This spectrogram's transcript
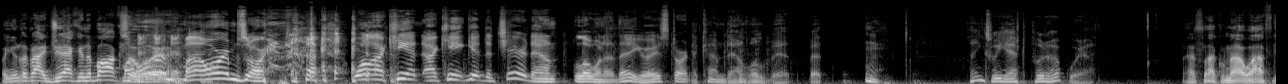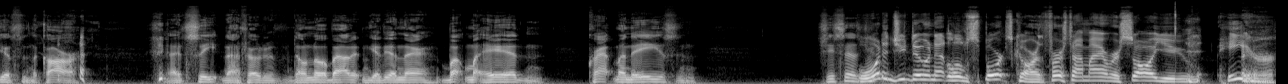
Well, you look like Jack in the Box My, over arm, there. my arms aren't. well, I can't. I can't get the chair down low enough. There you go. It's starting to come down a little bit, but hmm, things we have to put up with. That's like when my wife gets in the car, that seat, and I told her, don't know about it, and get in there, bump my head, and cramp my knees, and she says, Well, what did you do in that little sports car? The first time I ever saw you here,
